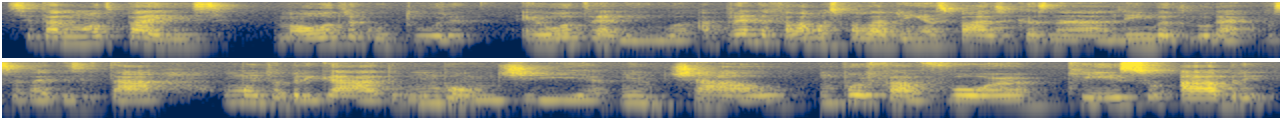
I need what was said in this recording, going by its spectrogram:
Você tá num outro país, uma outra cultura, é outra língua. Aprenda a falar umas palavrinhas básicas na língua do lugar que você vai visitar um muito obrigado, um bom dia, um tchau, um por favor, que isso abre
